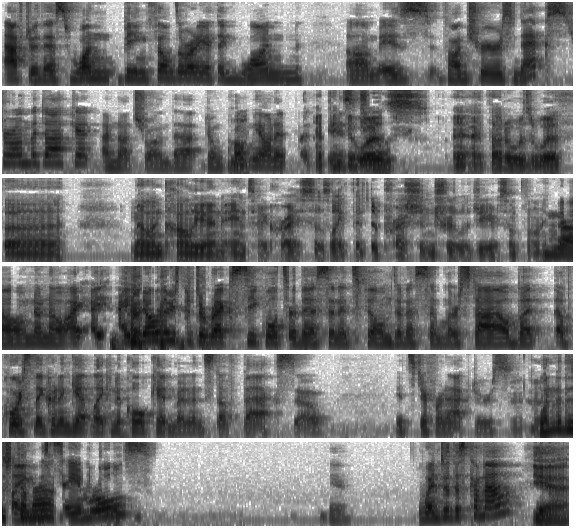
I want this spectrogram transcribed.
after this. One being filmed already. I think one um, is Von Trier's next or on the docket. I'm not sure on that. Don't quote me on it, but I think is it was. I I thought it was with uh, Melancholia and Antichrist as like the Depression trilogy or something like. that. No, no, no. I, I, I know there's a direct sequel to this, and it's filmed in a similar style. But of course, they couldn't get like Nicole Kidman and stuff back, so it's different actors when did this playing come the out? same roles. Yeah. When did this come out? Yeah.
